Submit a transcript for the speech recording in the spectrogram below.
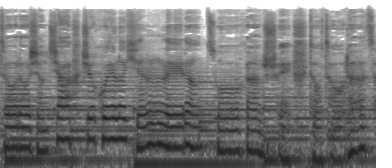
偷偷想家，学会了眼泪当做汗水，偷偷的擦。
